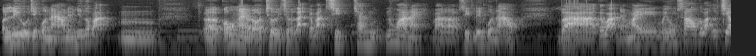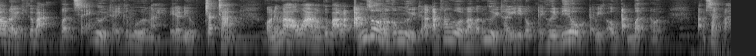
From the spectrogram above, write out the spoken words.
Còn lưu ở trên quần áo nếu như các bạn um, uh, có một ngày nào đó trời trở lại các bạn xịt chai nước hoa này và xịt lên quần áo. Và các bạn để may mấy hôm sau các bạn cứ treo đấy thì các bạn vẫn sẽ ngửi thấy cái mùi hương này. Đấy là điều chắc chắn. Còn nếu mà ông nào mà cứ bảo là tắm rồi mà không ngửi à, tắm xong rồi mà vẫn ngửi thấy thì cũng thấy hơi điêu tại vì ông tắm bẩn thôi. Tắm sạch vào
